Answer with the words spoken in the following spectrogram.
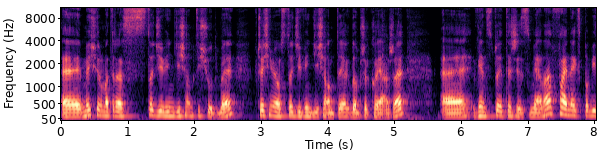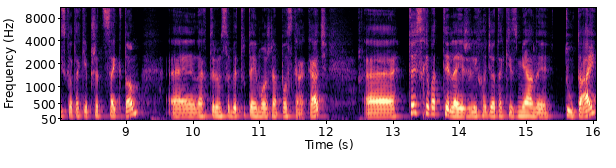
E, ma teraz 197, wcześniej miał 190, jak dobrze kojarzę. E, więc tutaj też jest zmiana. Fajne ekspowisko takie przed sektą, e, na którym sobie tutaj można poskakać. E, to jest chyba tyle, jeżeli chodzi o takie zmiany tutaj.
